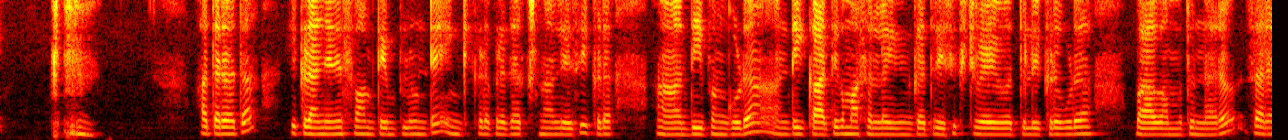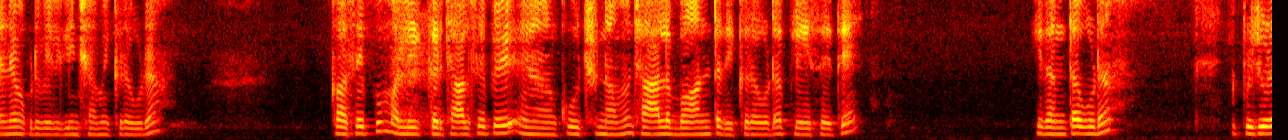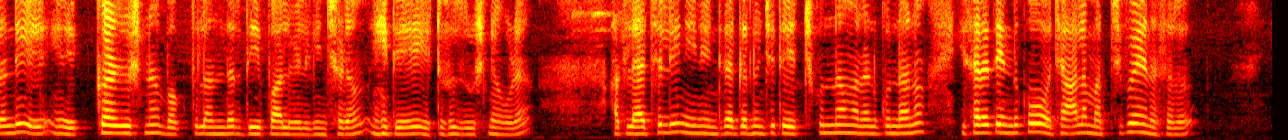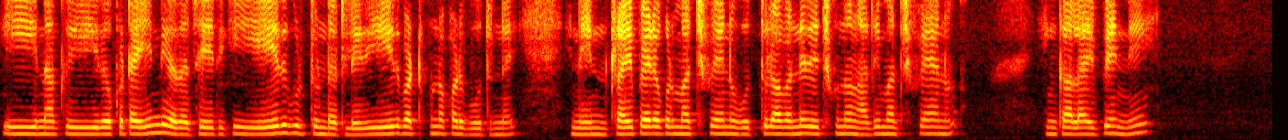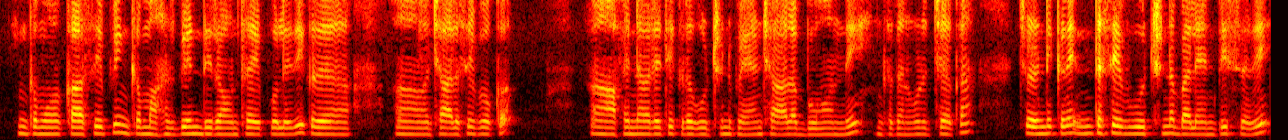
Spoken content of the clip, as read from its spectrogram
ఆ తర్వాత ఇక్కడ ఆంజనేయ స్వామి టెంపుల్ ఉంటే ఇంక ఇక్కడ ప్రదక్షిణాలు చేసి ఇక్కడ దీపం కూడా అంటే ఈ కార్తీక మాసంలో ఇంకా త్రీ సిక్స్టీ ఫైవ్ వత్తులు ఇక్కడ కూడా బాగా అమ్ముతున్నారు సరేనే ఒకటి వెలిగించాము ఇక్కడ కూడా. కాసేపు మళ్ళీ ఇక్కడ చాలాసేపే కూర్చున్నాము. చాలా బాగుంటుంది ఇక్కడ కూడా ప్లేస్ అయితే. ఇదంతా కూడా. ఇప్పుడు చూడండి ఎక్కడ చూసినా భక్తులందరూ దీపాలు వెలిగించడం ఇదే ఎటు చూసినా కూడా. అసలు యాక్చువల్లీ నేను ఇంటి దగ్గర నుంచి తెచ్చుకుందాం అని అనుకున్నాను. ఈసారి అయితే ఎందుకో చాలా మర్చిపోయాను అసలు. ఈ నాకు ఇది ఒకటి అయింది కదా చేతికి ఏది గుర్తుండట్లేదు ఏది పట్టుకున్నా పడిపోతున్నాయి. నేను ట్రై ప్యాడ్ ఒకటి మర్చిపోయాను ఒత్తులు అవన్నీ తెచ్చుకుందాం అది మర్చిపోయాను. ఇంకా అలా అయిపోయింది. ఇంకా కాసేపు ఇంకా మా హస్బెండ్ది రౌండ్స్ అయిపోలేదు. ఇక్కడ చాలాసేపు ఒక హాఫ్ అన్ అవర్ అయితే ఇక్కడ కూర్చుండిపోయాను. చాలా బాగుంది. ఇంకా తను కూడా వచ్చాక చూడండి ఇక్కడ ఎంతసేపు కూర్చున్నా భలే అనిపిస్తుంది.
